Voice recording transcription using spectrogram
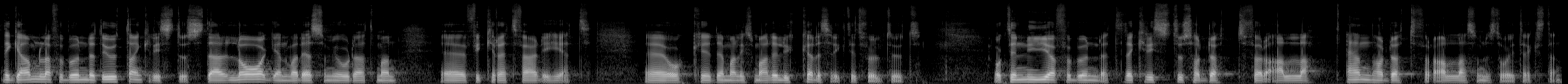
Det gamla förbundet utan Kristus, där lagen var det som gjorde att man eh, fick rättfärdighet. Eh, och där man liksom aldrig lyckades riktigt fullt ut. Och det nya förbundet där Kristus har dött för alla, en har dött för alla som det står i texten.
